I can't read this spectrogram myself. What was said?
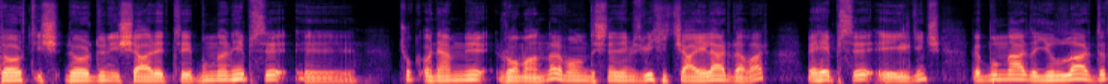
dört iş, dördün işareti bunların hepsi e, çok önemli romanlar ama onun dışında dediğimiz gibi hikayeler de var ve hepsi e, ilginç ve bunlar da yıllardır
